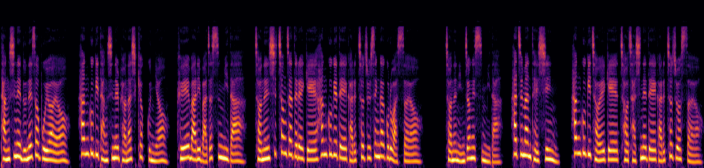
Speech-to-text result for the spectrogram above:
당신의 눈에서 보여요. 한국이 당신을 변화시켰군요. 그의 말이 맞았습니다. 저는 시청자들에게 한국에 대해 가르쳐 줄 생각으로 왔어요. 저는 인정했습니다. 하지만 대신 한국이 저에게 저 자신에 대해 가르쳐 주었어요.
